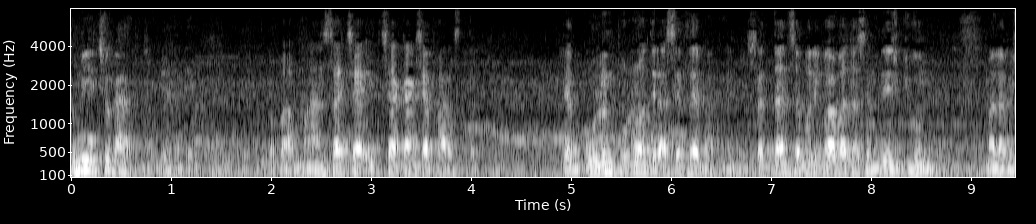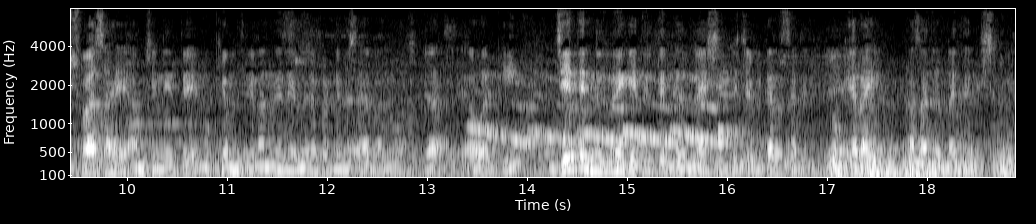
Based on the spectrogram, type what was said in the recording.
तुम्ही इच्छुक आहात? बाबा माणसाच्या इच्छाकांक्षा फार असतात. त्या बोलून पूर्ण होतील अशातला भाग नाही. श्रद्धांसमोरी सबरी बाबाचा संदेश घेऊन मला विश्वास आहे आमचे नेते मुख्यमंत्री माननीय देवेंद्र फडणवीस साहेबांवर यावर की जे ते निर्णय घेतील ते निर्णय शिर्डीच्या विकासासाठी योग्य राहील असा निर्णय ते निश्चित होईल.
